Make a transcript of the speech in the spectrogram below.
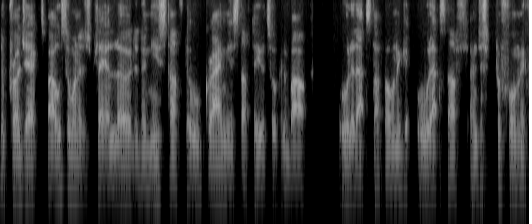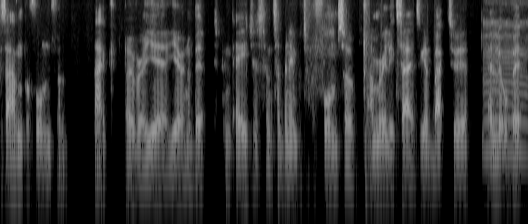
the project, but I also want to just play a load of the new stuff, the all grimy stuff that you're talking about, all of that stuff. I want to get all that stuff and just perform it because I haven't performed for like over a year, year and a bit. It's been ages since I've been able to perform. So I'm really excited to get back to it a little bit Mm.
